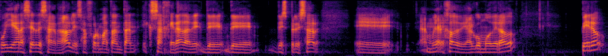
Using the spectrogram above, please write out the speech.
puede llegar a ser desagradable, esa forma tan, tan exagerada de, expresar, eh, muy alejado de algo moderado, pero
